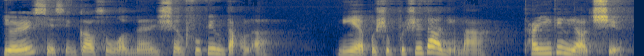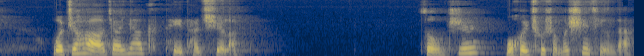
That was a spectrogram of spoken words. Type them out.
有人写信告诉我们神父病倒了，你也不是不知道你妈，她一定要去，我只好叫亚克陪她去了。总之不会出什么事情的。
